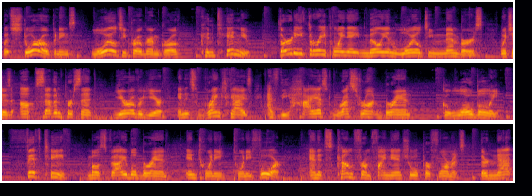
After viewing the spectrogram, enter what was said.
but store openings, loyalty program growth continue. 33.8 million loyalty members, which is up 7% year over year, and it's ranked, guys, as the highest restaurant brand globally. 15th most valuable brand in 2024. And it's come from financial performance. Their net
